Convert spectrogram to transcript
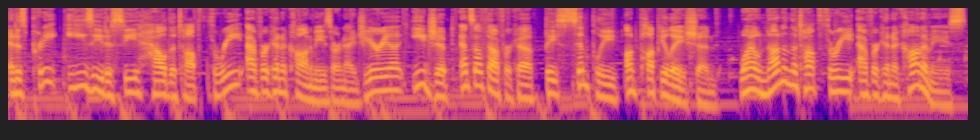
and it's pretty easy to see how the top three African economies are Nigeria, Egypt, and South Africa based simply on population. While not in the top three African economies,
